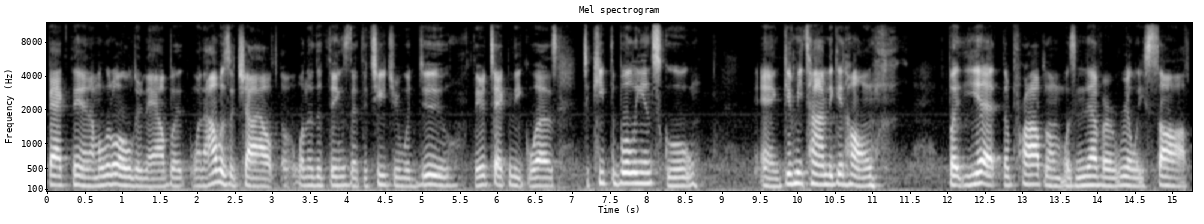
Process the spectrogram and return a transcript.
back then, I'm a little older now, but when I was a child, uh, one of the things that the teacher would do, their technique was to keep the bully in school and give me time to get home. But yet, the problem was never really solved.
